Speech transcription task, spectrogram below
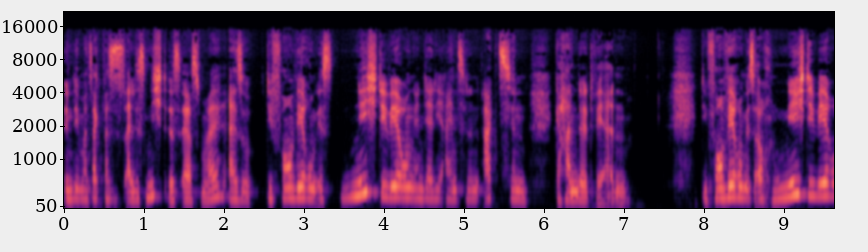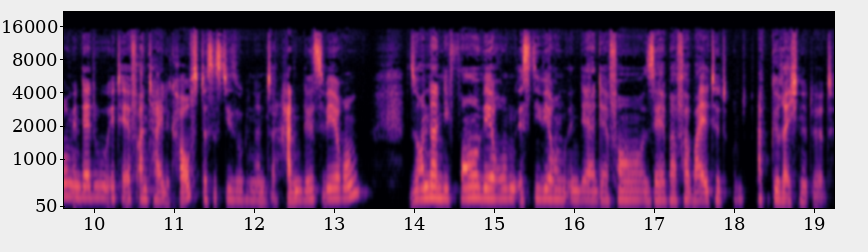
indem man sagt, was es alles nicht ist erstmal. Also die Fondswährung ist nicht die Währung, in der die einzelnen Aktien gehandelt werden. Die Fondswährung ist auch nicht die Währung, in der du ETF-Anteile kaufst. Das ist die sogenannte Handelswährung sondern die Fondswährung ist die Währung, in der der Fonds selber verwaltet und abgerechnet wird.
